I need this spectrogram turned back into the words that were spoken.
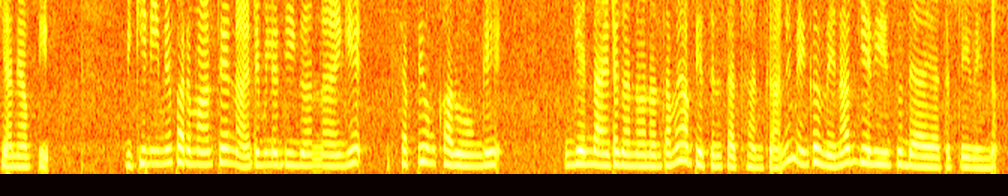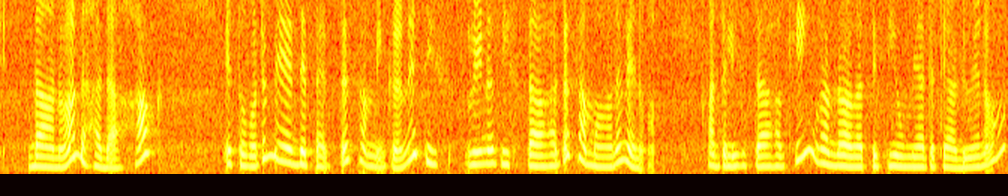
කියන්නේ අපි විකිණීමේ පරමාර්ථයෙන් ණයට මිලදී ගන්න අයගේ සැපයුම් කරුවන්ගේ ගෙන් ණයට ගන්නවා නම් තමයි අපි එතන සටහන් කරන්නේ. මේක වෙනත් ගෙවිය යුතු දෑ යටතේ වෙන දානවා 10000ක්. එතකොට මේ දෙපැත්ත සමීකරණ 30 ඍණ 30000ට සමාන වෙනවා. 40000කින් රඳවාගත්තේ පියුම් යටතේ අඩු වෙනවා.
